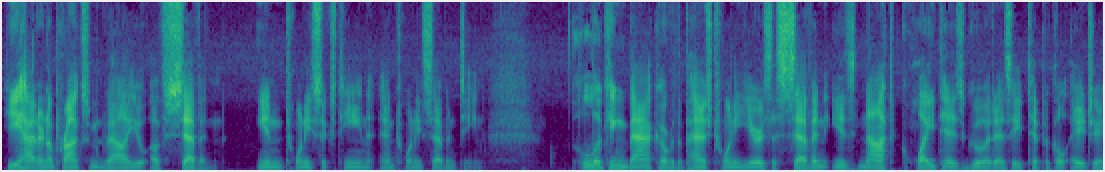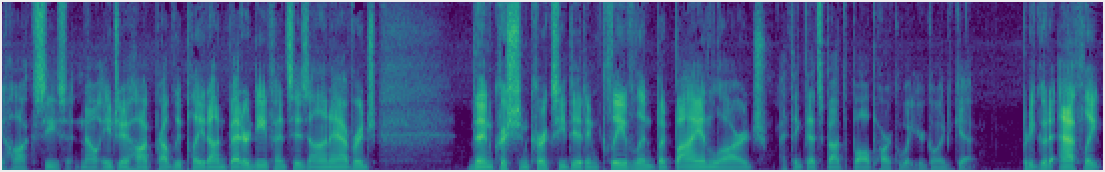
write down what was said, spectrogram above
he had an approximate value of seven in 2016 and 2017 looking back over the past 20 years, a 7 is not quite as good as a typical A.J. Hawk season. Now, A.J. Hawk probably played on better defenses on average than Christian Kirksey did in Cleveland, but by and large, I think that's about the ballpark of what you're going to get. Pretty good athlete,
